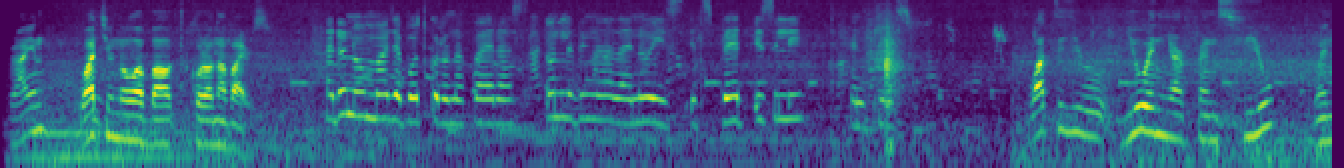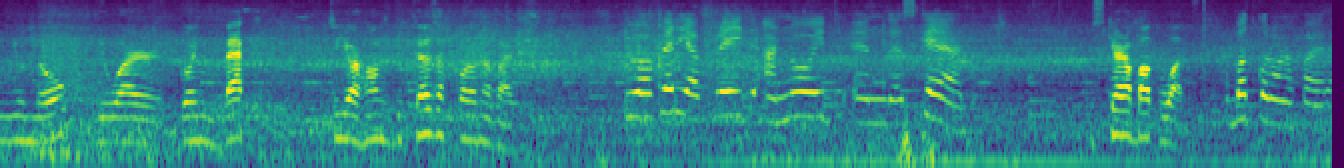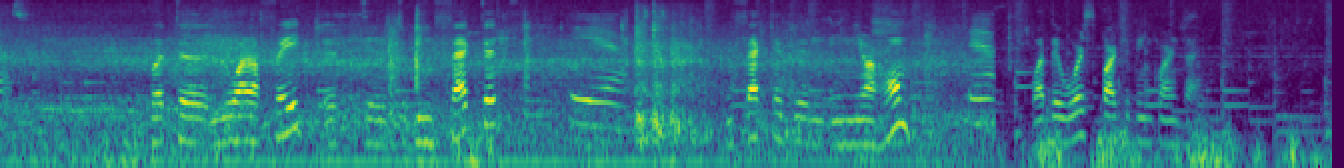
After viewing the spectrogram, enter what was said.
Brian, what do you know about coronavirus? I don't know much about coronavirus. Only thing that I know is it spread easily and kills. What do you you and your friends feel when you know you are going back to your homes because of coronavirus? You are very afraid, annoyed, and uh, scared Scared about what? about coronavirus. But uh, you are afraid uh, to, to be infected, Yeah, infected in, in your home. yeah. What the worst part to be in quarantine?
